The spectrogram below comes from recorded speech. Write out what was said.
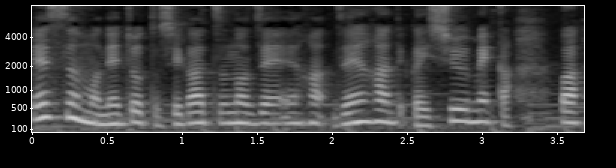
レッスンもねちょっと4月の前半前半っていうか1週目かは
